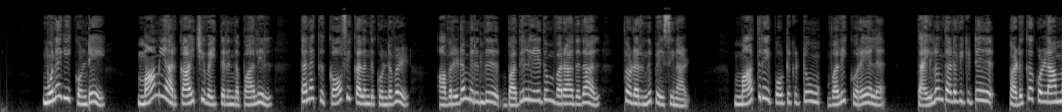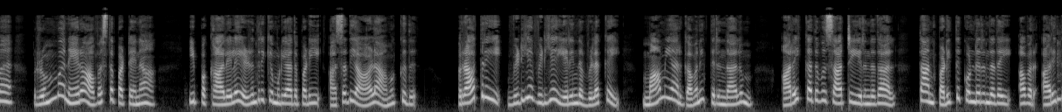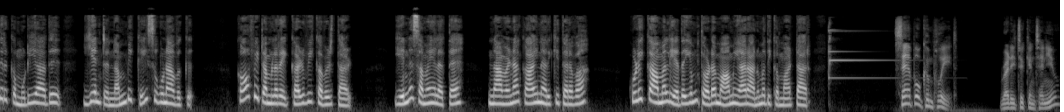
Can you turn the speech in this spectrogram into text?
முனகிக் கொண்டே மாமியார் காய்ச்சி வைத்திருந்த பாலில் தனக்கு காஃபி கலந்து கொண்டவள் அவரிடமிருந்து பதில் ஏதும் வராததால் தொடர்ந்து பேசினாள். மாத்திரை போட்டுக்கிட்டும் வலி குறையல. தைலம் தடவிக்கிட்டு படுக்க கொள்ளாம ரொம்ப நேரம் அவஸ்தப்பட்டேனா? இப்ப காலையில எழுந்திருக்க முடியாதபடி அசதி ஆள அமுக்குது. ராத்திரி விடிய விடிய எரிந்த விளக்கை மாமியார் கவனித்திருந்தாலும் அரைக்கதவு சாற்றியிருந்ததால் தான் படித்துக் கொண்டிருந்ததை அவர் அறிந்திருக்க முடியாது என்ற நம்பிக்கை சுகுணாவுக்கு. காஃபி டம்ளரை கழுவி கவிழ்த்தாள். என்ன சமையலத்த நான் வேணா காய் நறுக்கி தரவா? குளிக்காமல் எதையும் தொட மாமியார் அனுமதிக்க மாட்டார். Sample complete. Ready to continue?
